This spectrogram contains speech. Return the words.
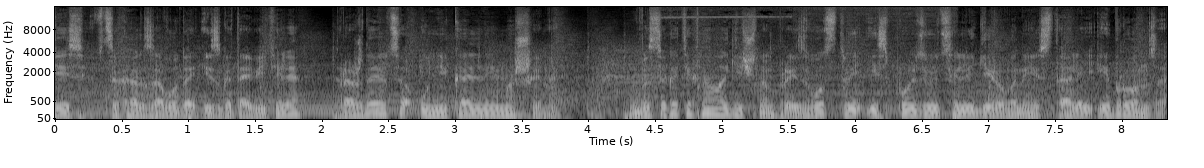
Здесь, в цехах завода-изготовителя, рождаются уникальные машины. В высокотехнологичном производстве используются легированные стали и бронза,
